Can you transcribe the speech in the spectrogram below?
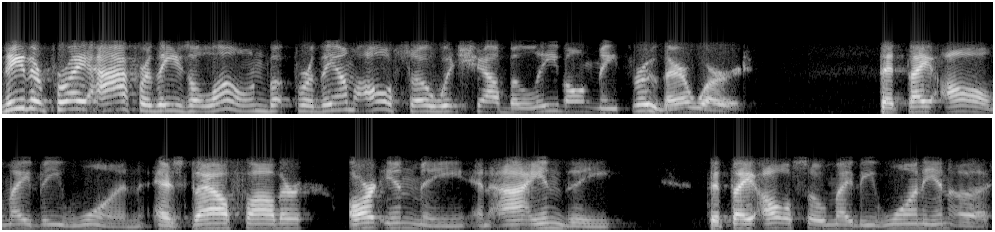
Neither pray I for these alone, but for them also which shall believe on me through their word, that they all may be one, as thou, Father, art in me, and I in thee, that they also may be one in us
